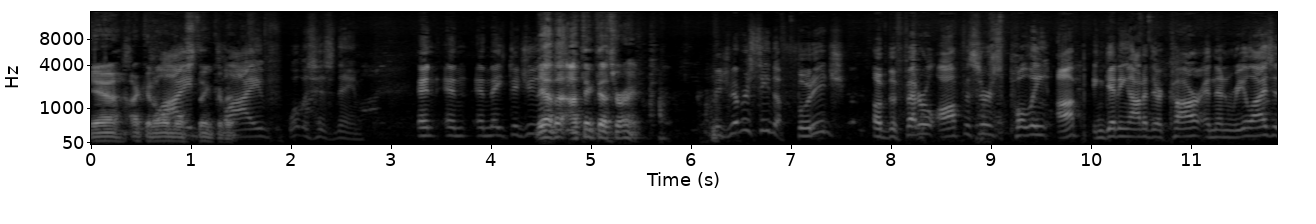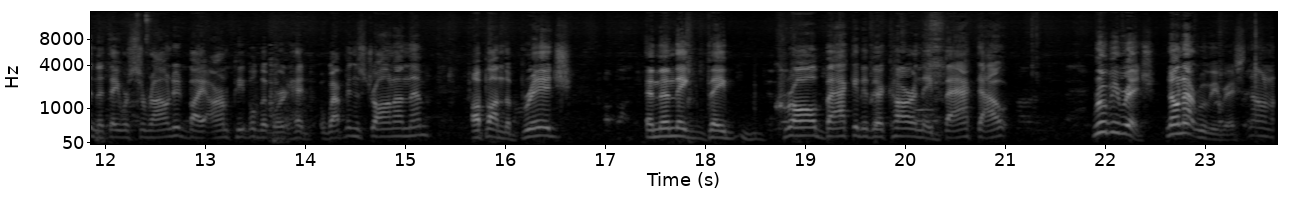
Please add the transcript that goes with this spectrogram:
yeah, I can almost think of it. Clive, what was his name? And and and they did you Yeah, that, I think that's right. Did you ever see the footage of the federal officers pulling up and getting out of their car and then realizing that they were surrounded by armed people that were had weapons drawn on them up on the bridge and then they they crawled back into their car and they backed out Ruby Ridge. No, not Ruby Ridge. No, no,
